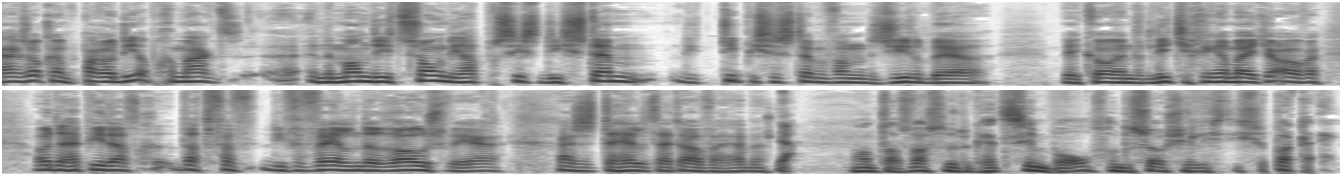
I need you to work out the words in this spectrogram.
Daar is ook een parodie op gemaakt. eh, En de man die het zong, die had precies die stem, die typische stem van Gilbert Bécaud. En dat liedje ging een beetje over. Oh, daar heb je dat, die vervelende roos weer. Waar ze het de hele tijd over hebben. Ja, want dat was natuurlijk het symbool van de Socialistische Partij.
